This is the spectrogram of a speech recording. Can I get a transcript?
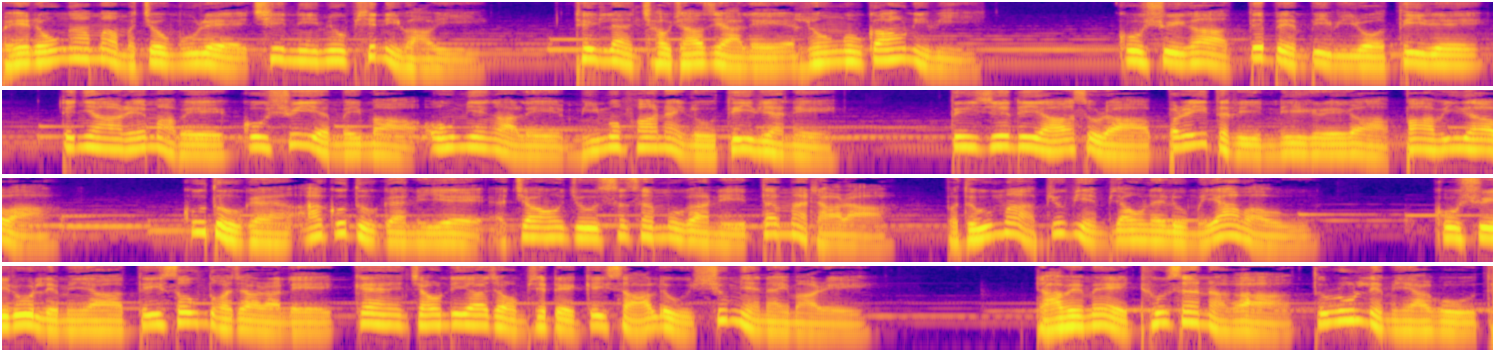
ဘယ်တော့မှမကြုံဘူးတဲ့အခြေအနေမျိုးဖြစ်နေပါပြီ။ထိတ်လန့်ခြောက်ခြားစရာလည်းအလွန်ကိုကောင်းနေပြီ။ကိုရွှေကတစ်ပင်ပြီးပြီးတော့တည်တယ်။တညာထဲမှာပဲကိုရွှေရဲ့မိန်းမအုံးမြင့်ကလည်းမီးမဖွားနိုင်လို့တည်ပြန်တယ်။တည်ချင်းတရားဆိုတာပရိသေတွေနေကလေးကပါပြီးသားပါ။ကုသိုလ်ကံအကုသိုလ်ကံတွေရဲ့အကြောင်းအကျိုးဆက်ဆက်မှုကနေတတ်မှတ်ထားတာဘယ်သူမှပြုပြင်ပြောင်းလဲလို့မရပါဘူး။ကိုရွှေတို့လင်မယားတိတ်ဆုံးသွားကြတာလဲကံအကြောင်းတရားကြောင့်ဖြစ်တဲ့ကိစ္စလို့ရှုမြင်နိုင်ပါတယ်။ ဒါပေမဲ့ထူးဆန်းတာကသူတို့လင်မယားကိုတ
